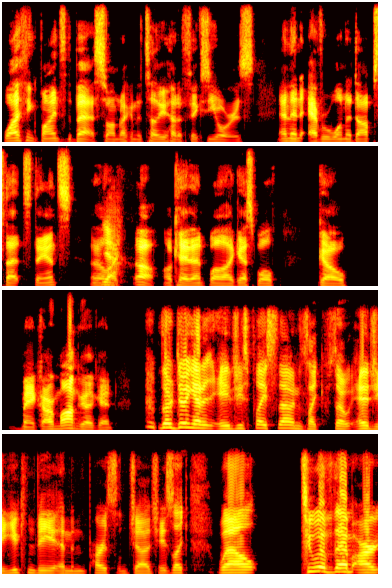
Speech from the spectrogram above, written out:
"Well, I think mine's the best, so I'm not going to tell you how to fix yours." And then everyone adopts that stance, and they're Yeah. like, "Oh, okay then. Well, I guess we'll go make our manga again." They're doing it at Eiji's place though, and it's like, so Eiji, you can be an impartial judge. He's like, well, two of them are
